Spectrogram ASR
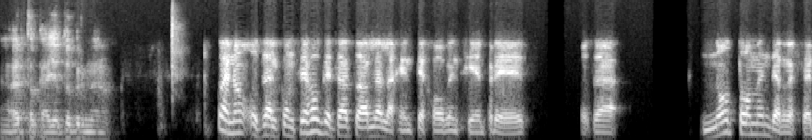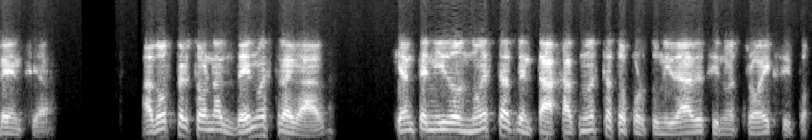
A ver, toca yo tú primero. Bueno, o sea, el consejo que trato de darle a la gente joven siempre es, o sea, no tomen de referencia a dos personas de nuestra edad que han tenido nuestras ventajas, nuestras oportunidades y nuestro éxito.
